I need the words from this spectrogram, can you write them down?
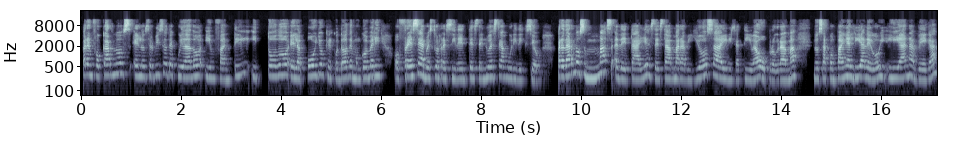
para enfocarnos en los servicios de cuidado infantil y todo el apoyo que el Condado de Montgomery ofrece a nuestros residentes de nuestra jurisdicción. Para darnos más detalles de esta maravillosa iniciativa o programa, nos acompaña el día de hoy Liana Vega,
